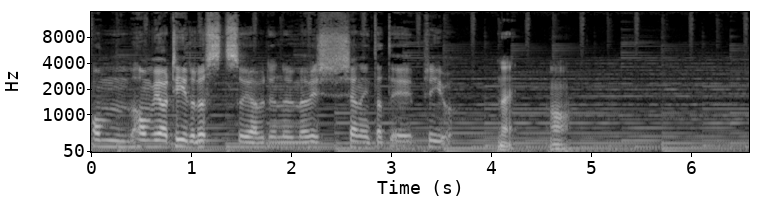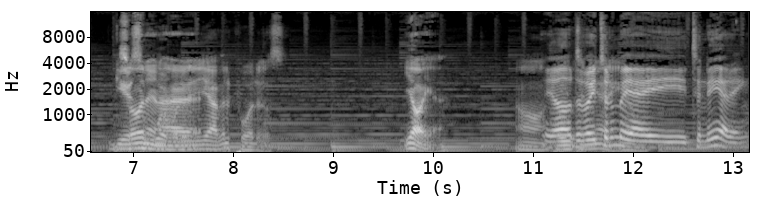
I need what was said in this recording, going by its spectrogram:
om, om vi har tid och lust så gör vi det nu, men vi känner inte att det är prio. Nej. Ja. Gears of War den var en jävel på det alltså. Ja, ja. Ja, Ja, det var ju till och med i turnering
